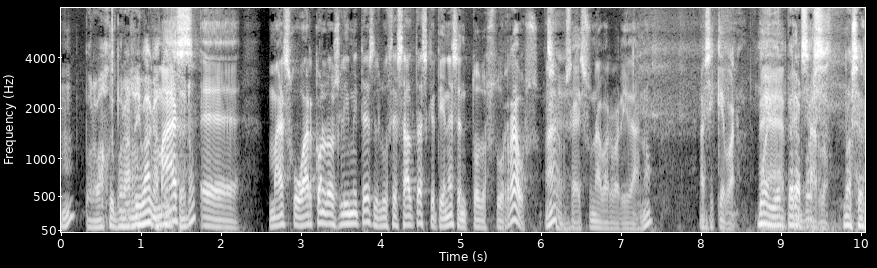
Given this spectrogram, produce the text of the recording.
¿m? Por abajo y por arriba, 14, más, ¿no? eh, más jugar con los límites de luces altas que tienes en todos tus RAWs. Sí. O sea, es una barbaridad, ¿no? Así que bueno, Muy bien, pero pues, no sé,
